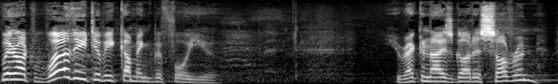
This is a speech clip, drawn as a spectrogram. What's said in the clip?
We're not worthy to be coming before you. You recognize God is sovereign.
